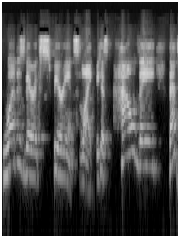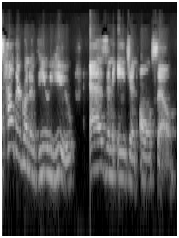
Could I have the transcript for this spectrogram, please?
What is their experience like? Because how they that's how they're going to view you as an agent also.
